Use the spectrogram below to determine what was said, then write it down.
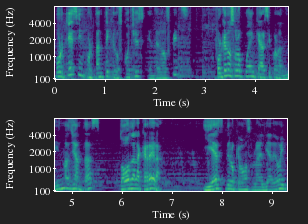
¿Por qué es importante que los coches entren a los pits? ¿Por qué no solo pueden quedarse con las mismas llantas toda la carrera? Y es de lo que vamos a hablar el día de hoy.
